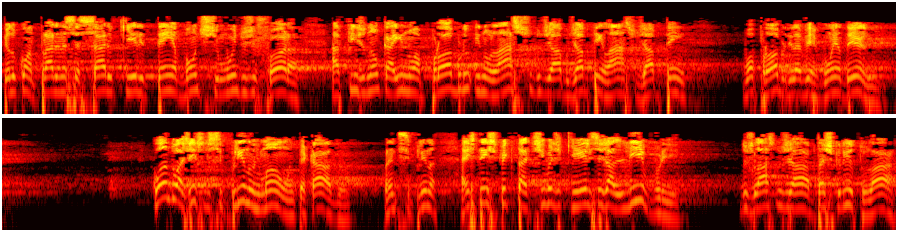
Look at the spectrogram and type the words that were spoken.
Pelo contrário, é necessário que ele tenha bom testemunho dos de fora, a fim de não cair no opróbrio e no laço do diabo. O diabo tem laço, o diabo tem o opróbrio dele, a vergonha dele. Quando a gente disciplina o irmão em pecado, quando a gente disciplina, a gente tem expectativa de que ele seja livre dos laços do diabo. Está escrito lá,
